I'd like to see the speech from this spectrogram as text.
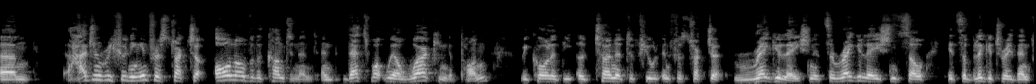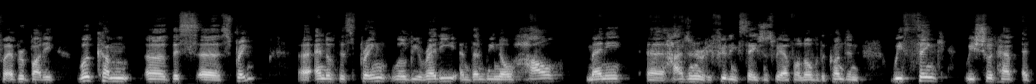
um, hydrogen refueling infrastructure all over the continent. And that's what we are working upon. We call it the alternative fuel infrastructure regulation. It's a regulation, so it's obligatory then for everybody. Will come uh, this uh, spring, uh, end of the spring, we'll be ready, and then we know how many uh, hydrogen refueling stations we have all over the continent. We think we should have at,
